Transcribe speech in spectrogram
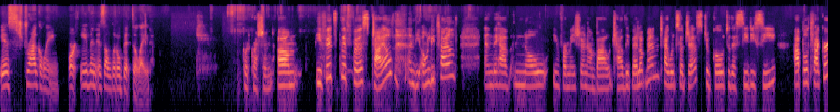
is struggling or even is a little bit delayed? Good question. Um, if it's the first child and the only child and they have no information about child development i would suggest to go to the cdc apple tracker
